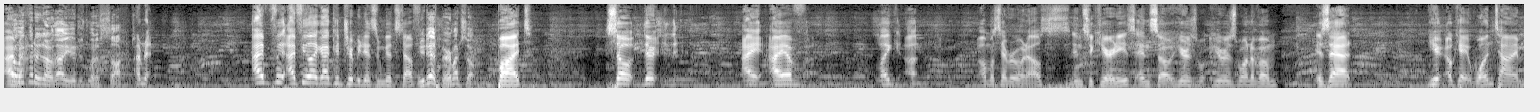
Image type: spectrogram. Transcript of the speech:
I'm, no, we could have done it without you. It just would have sucked. I'm not. I I feel like I contributed some good stuff. You did very much so. but so there i i have like uh, almost everyone else insecurities and so here's here's one of them is that here okay one time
